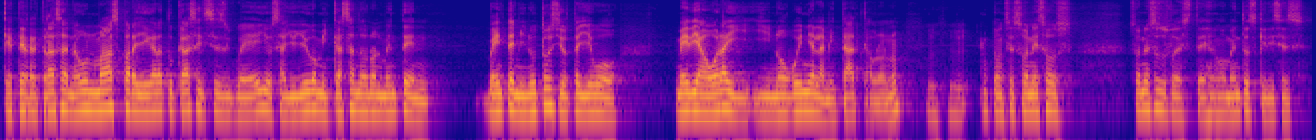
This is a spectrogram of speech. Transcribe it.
que te retrasan aún más para llegar a tu casa y dices, güey, o sea, yo llego a mi casa normalmente en 20 minutos, yo te llevo media hora y, no voy ni a la mitad, cabrón, ¿no? Entonces son esos, son esos este, momentos que dices,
